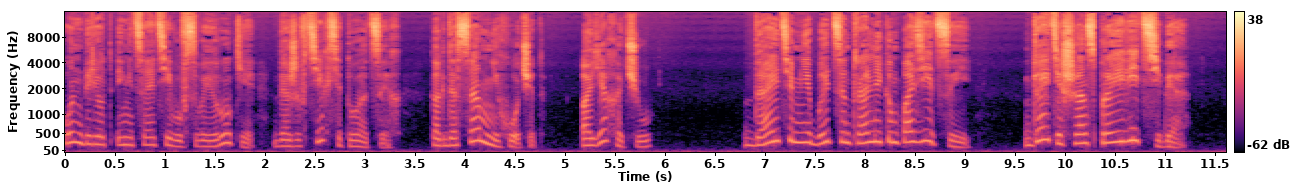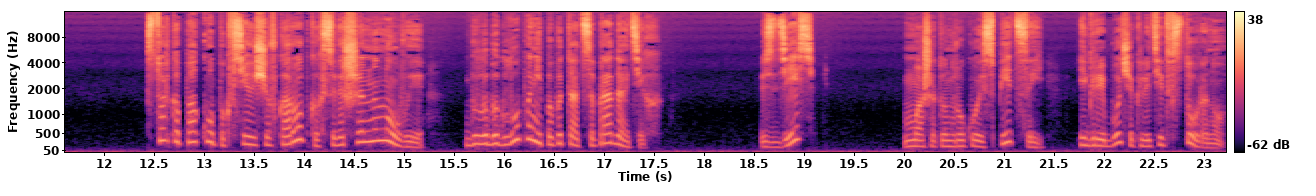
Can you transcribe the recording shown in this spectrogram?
Он берет инициативу в свои руки даже в тех ситуациях, когда сам не хочет, а я хочу. Дайте мне быть центральной композицией. Дайте шанс проявить себя. Столько покупок все еще в коробках совершенно новые. Было бы глупо не попытаться продать их. Здесь Машет он рукой спицей, и грибочек летит в сторону.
